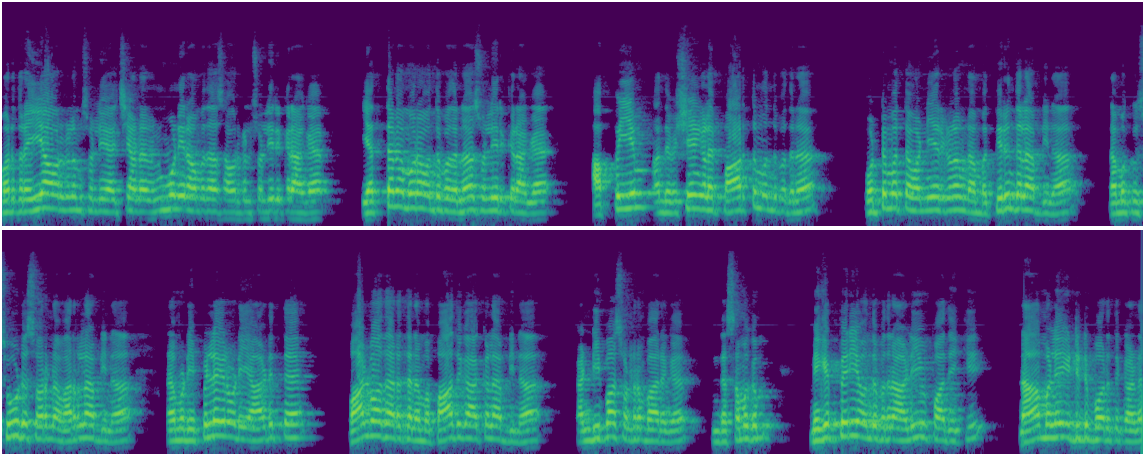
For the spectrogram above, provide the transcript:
மருத்துவர் ஐயா அவர்களும் சொல்லியாச்சு ஆனா நன்மோனி ராமதாஸ் அவர்கள் சொல்லியிருக்கிறாங்க. எத்தனை முறை வந்து பார்த்தீங்கன்னா சொல்லியிருக்கிறாங்க. அப்பயும் அந்த விஷயங்களை பார்த்தும் வந்து பார்த்தீங்கன்னா ஒட்டுமொத்த வன்னியர்களும் நம்ம திருந்தல அப்படின்னா நமக்கு சூடு சொரணை வரல அப்படின்னா நம்முடைய பிள்ளைகளுடைய அடுத்த வாழ்வாதாரத்தை நம்ம பாதுகாக்கல அப்படின்னா கண்டிப்பா சொல்றேன் பாருங்க இந்த சமூகம் மிகப்பெரிய வந்து பார்த்தீங்கன்னா அழிவு பாதைக்கு நாமளே இட்டுட்டு போறதுக்கான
